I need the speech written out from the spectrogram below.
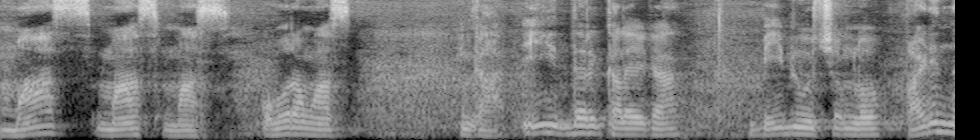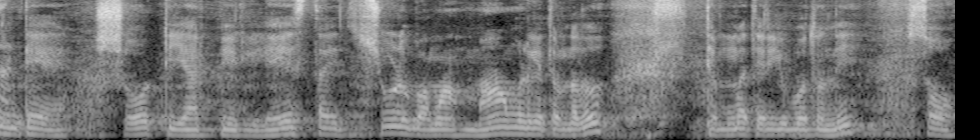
మాస్ మాస్ మాస్ ఓర మాస్. ఇంకా ఈ ఇద్దరి కలయిక బీబీ ఉత్సవంలో పడిందంటే షో టీఆర్పీ లేస్తాయి. చూడు బామ్మ మామూలుగా అయితే ఉండదు. తిమ్మ తిరిగిపోతుంది. సో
